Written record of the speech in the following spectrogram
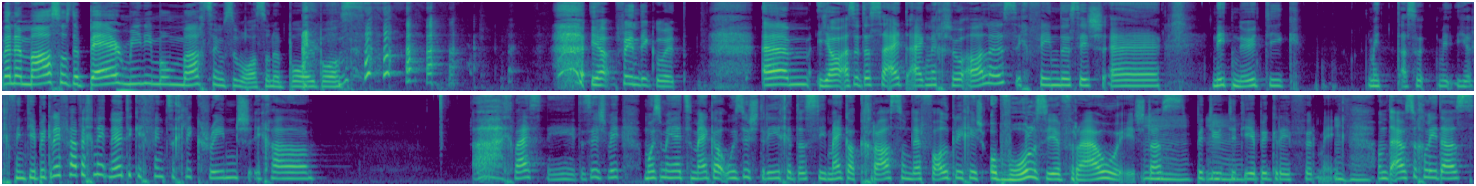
wenn ein Mann so den Bare Minimum macht, sagen wir so, wow, so ein Boy-Boss. Ja, finde ich gut. Ähm, ja, also das sagt eigentlich schon alles. Ich finde, es ist äh, nicht nötig. Mit, also, mit, ich finde die Begriffe einfach nicht nötig. Ich finde es ein bisschen cringe. Ich habe Ah, ich weiß nicht. Das ist wie, muss man jetzt mega rausstreichen, dass sie mega krass und erfolgreich ist, obwohl sie eine Frau ist. Das bedeutet die Begriff für mich. Und auch so ein bisschen das,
